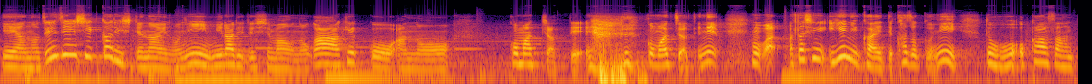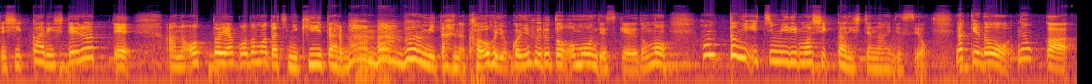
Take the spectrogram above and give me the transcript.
であの全然しっかりしてないのに見られてしまうのが結構あの困っちゃって 困っちゃってねもう私家に帰って家族に「どう？お母さんってしっかりしてる?」ってあの夫や子供たちに聞いたらブンブンブンみたいな顔を横に振ると思うんですけれども本当に1ミリもしっかりしてないんですよ。だけどなんか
